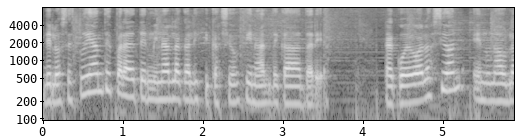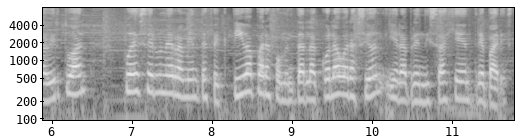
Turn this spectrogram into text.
de los estudiantes para determinar la calificación final de cada tarea. La coevaluación en un aula virtual puede ser una herramienta efectiva para fomentar la colaboración y el aprendizaje entre pares,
